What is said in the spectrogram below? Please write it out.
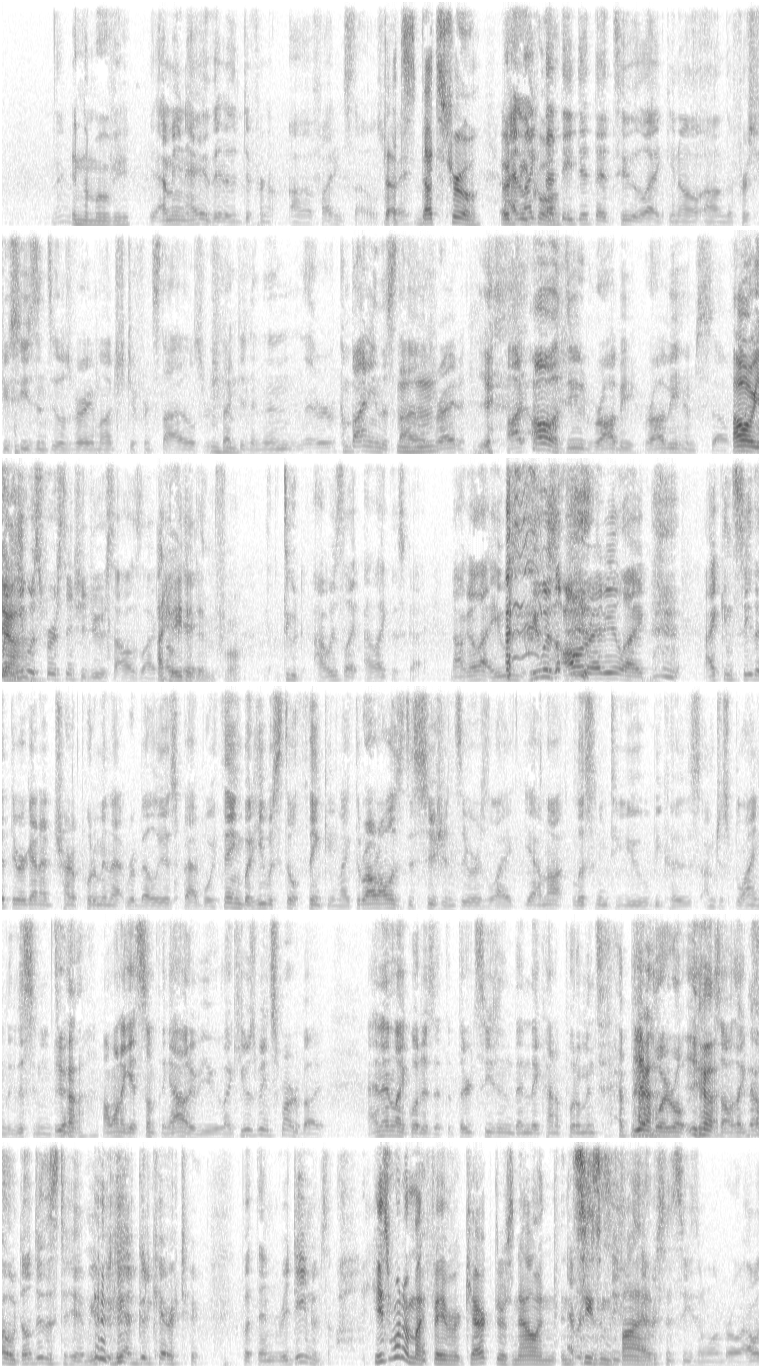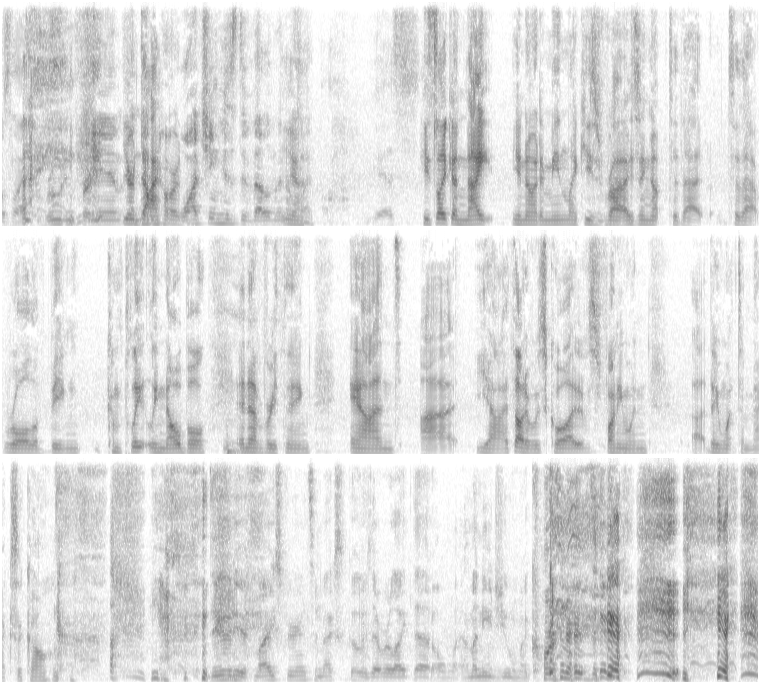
In the movie. I mean, hey, they're different uh, fighting styles. That's right? that's true. It would I like cool. that they did that too. Like you know, um, the first few seasons it was very much different styles Mm-hmm. respected, and then they're combining the styles, Mhm. right? Yeah. I- oh, dude, Robbie, Robbie himself. Oh, when yeah. he was first introduced, I was like, I hated him for. dude. I was like, I like this guy. Not gonna lie, he was he was already like. I can see that they were gonna try to put him in that rebellious bad boy thing, but he was still thinking. Like throughout all his decisions, he was like, "Yeah, I'm not listening to you because I'm just blindly listening to Yeah. you. I want to get something out of you." Like he was being smart about it. And then, like, what is it? The third season, then they kind of put him into that bad Yeah, boy role. yeah. So I was like, "No, don't do this to him. He, he had good character, but then redeemed himself." He's one of my favorite characters now in, in Ever season five. ever since season one, bro, I was like rooting for him. You're diehard. Watching his development, Yeah. Oh, I'm like, yes. he's like a knight you know what i mean like he's rising up to that to that role of being completely noble Mhm. and everything and uh yeah i thought it was cool it was funny when uh, they went to mexico yeah Dude, if my experience in Mexico is ever like that, oh my, I'm gonna need you in my corner, dude.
